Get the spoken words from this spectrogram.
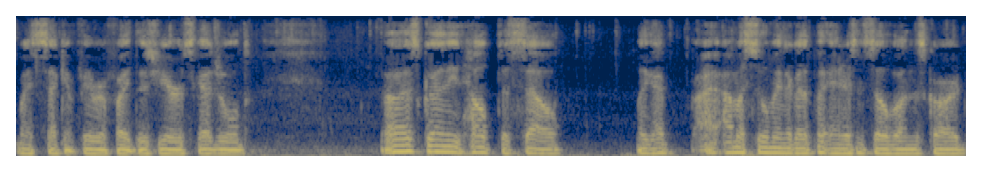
my second favorite fight this year scheduled. Uh, it's gonna need help to sell. Like I, I I'm assuming they're gonna put Anderson Silva on this card.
